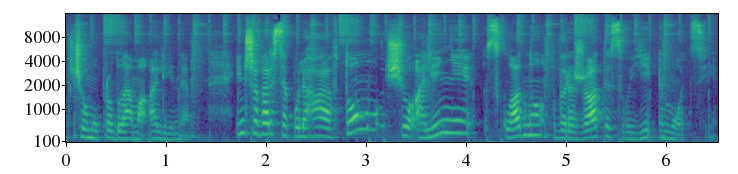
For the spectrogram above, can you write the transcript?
в чому проблема Аліни. Інша версія полягає в тому, що Аліні складно виражати свої емоції,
